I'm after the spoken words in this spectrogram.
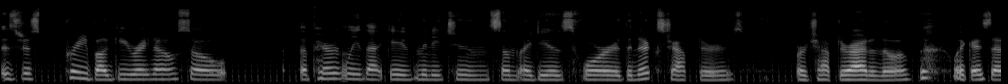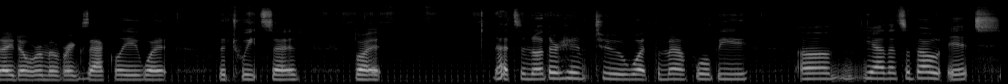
It's just pretty buggy right now. So apparently that gave Minitoon some ideas for the next chapters or chapter, I don't know. like I said, I don't remember exactly what the tweet said, but that's another hint to what the map will be. Um, yeah, that's about it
